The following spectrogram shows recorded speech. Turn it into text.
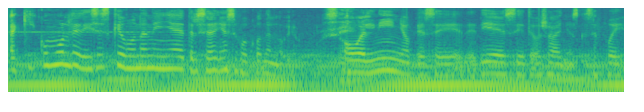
aquí ¿cómo le dices que una niña de 13 años se fue con el novio? O el niño que se, de 10, 7, 8 años que se fue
